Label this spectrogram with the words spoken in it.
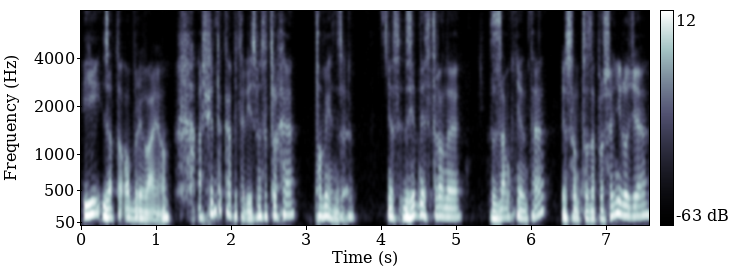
I za to obrywają. A święto kapitalizmu jest to trochę pomiędzy. Jest z jednej strony zamknięte, są to zaproszeni ludzie,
